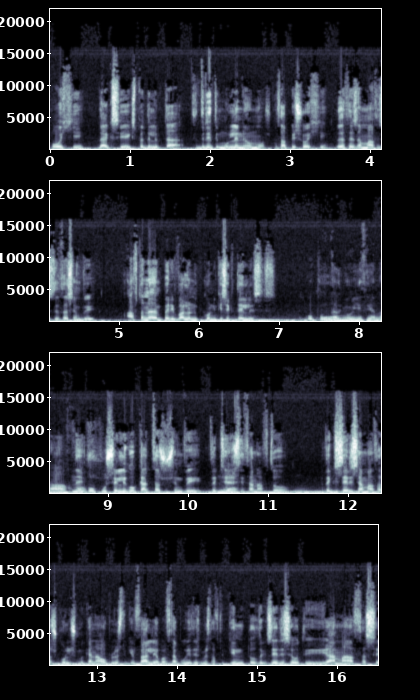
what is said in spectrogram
Όχι, εντάξει, έχεις πέντε λεπτά. Την τρίτη μου λένε όμως που θα πεις όχι, δεν θες να μάθεις τι θα συμβεί. Αυτό είναι ένα περιβάλλον εικονικής εκτέλεσης. Όπου, να δημιουργηθεί ένα άγχος. Ναι, όπου σε λίγο κάτι θα σου συμβεί. Δεν ξέρεις Ναι. τι θα είναι αυτό. Δεν ξέρεις άμα θα σου κολλήσουμε κανένα όπλο στο κεφάλι από αυτά που είδες μέσα στο αυτοκίνητο. Δεν ξέρεις ότι άμα θα σε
